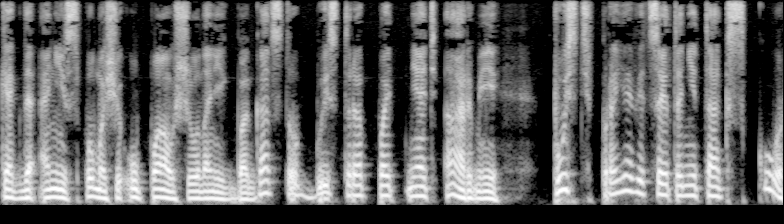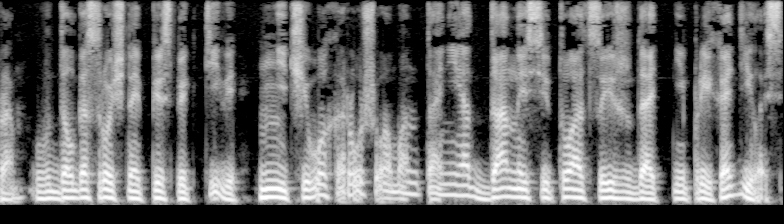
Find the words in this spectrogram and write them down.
когда они с помощью упавшего на них богатства быстро поднять армии – Пусть проявится это не так скоро, в долгосрочной перспективе ничего хорошего Монтане от данной ситуации ждать не приходилось.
